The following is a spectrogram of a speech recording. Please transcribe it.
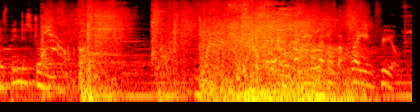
Has been destroyed. Level the playing field.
